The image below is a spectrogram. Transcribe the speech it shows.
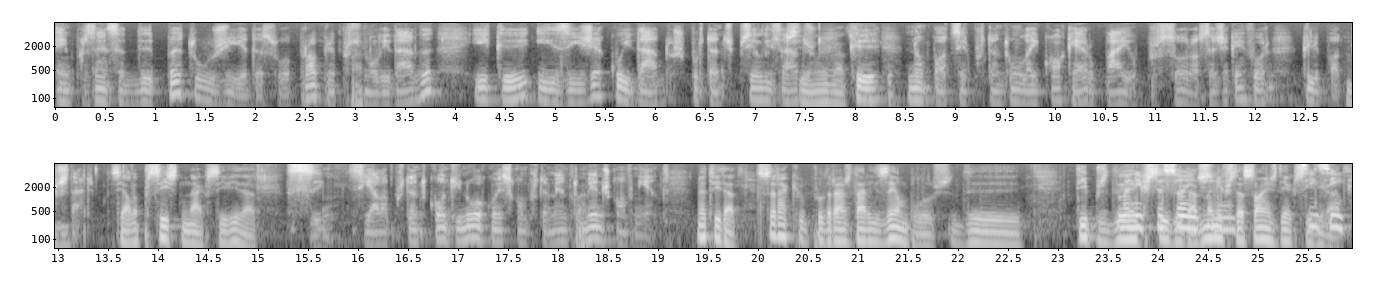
em presença de patologia da sua própria personalidade e que exija cuidados, portanto, especializados, Especializados. que não pode ser, portanto, um lei qualquer, o pai, o professor, ou seja, quem for, que lhe pode prestar. Se ela persiste na agressividade. Sim, se ela, portanto, continua com esse comportamento menos conveniente. Natividade, será que poderás dar exemplos de tipos de Manifestações, agressividade, manifestações de Sim, agressividade? sim.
